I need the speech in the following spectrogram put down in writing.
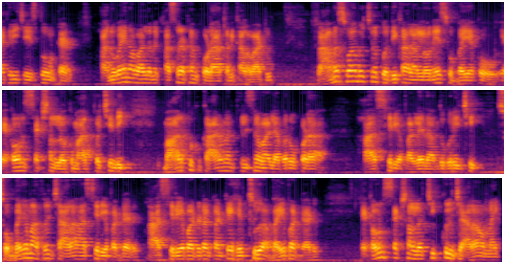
చాకరీ చేస్తూ ఉంటాడు. అనువైన వాళ్ళని కసరటం కూడా అతనికి అలవాటు. రామస్వామి వచ్చిన కొద్ది కాలంలోనే సుబ్బయ్యకు అకౌంట్ సెక్షన్లోకి మార్పు వచ్చింది మార్పుకు కారణం తెలిసిన వాళ్ళు ఎవరూ కూడా ఆశ్చర్యపడలేదు అందు గురించి. సుబ్బయ్య మాత్రం చాలా ఆశ్చర్యపడ్డాడు. ఆశ్చర్యపడడం కంటే హెచ్చుగా భయపడ్డాడు. అకౌంట్ సెక్షన్లో చిక్కులు చాలా ఉన్నాయి.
